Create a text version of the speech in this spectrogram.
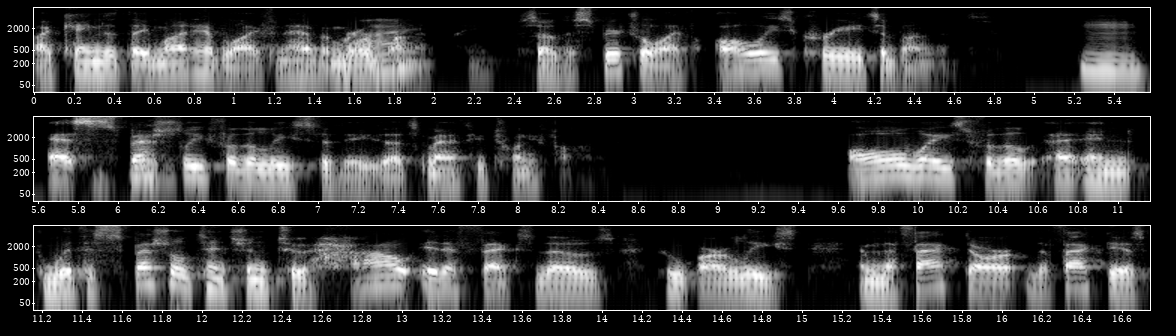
I came that they might have life and have it more right. abundantly. So the spiritual life always creates abundance, mm. especially for the least of these. That's Matthew 25 always for the and with a special attention to how it affects those who are least and the fact are the fact is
